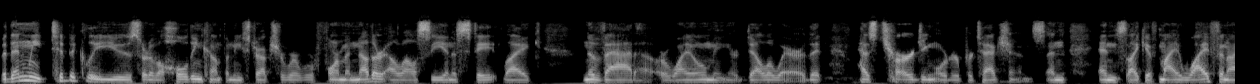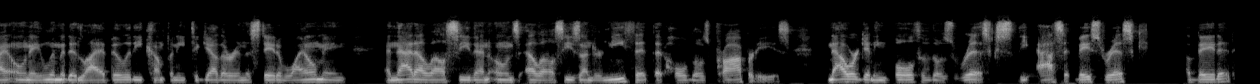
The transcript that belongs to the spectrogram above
But then we typically use sort of a holding company structure where we'll form another LLC in a state like Nevada or Wyoming or Delaware that has charging order protections. And and it's like if my wife and I own a limited liability company together in the state of Wyoming, and that LLC then owns LLCs underneath it that hold those properties. Now we're getting both of those risks, the asset-based risk abated,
